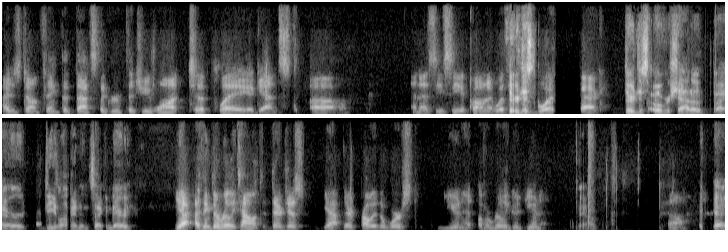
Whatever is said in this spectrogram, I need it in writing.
I just don't think that that's the group that you want to play against uh, an SEC opponent with They're just- boy back. They're just overshadowed by our D line and secondary. Yeah, I think they're really talented. They're just yeah, they're probably the worst unit of a really good unit. Yeah. Um, Okay.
